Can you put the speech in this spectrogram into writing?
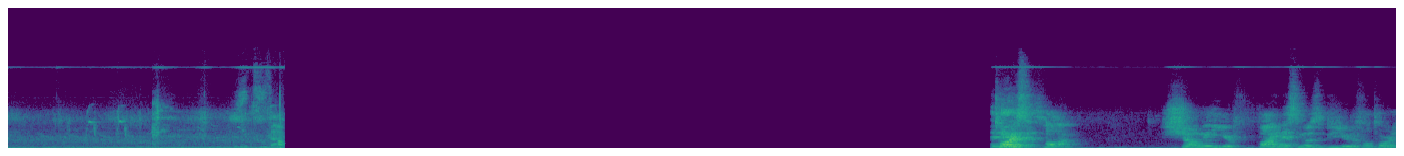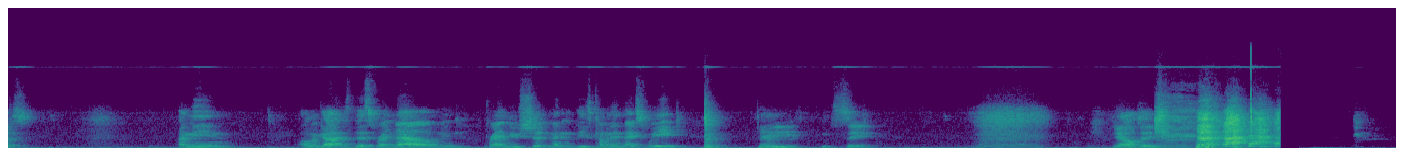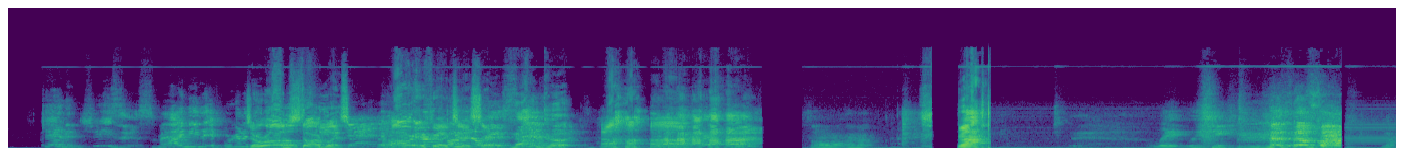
Tortoises. Hold on. Show me your finest, most beautiful tortoise. I mean, all we got is this right now. I mean, brand new shipment. These coming in next week. Hmm. Let's see. Yeah, I'll take. Cannon, Jesus, man. I need if we're gonna. Jerome do the Starblazer, how are you feeling today, sir? Not good. Ha ha ha! Ah. Lately. The fuck? no,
